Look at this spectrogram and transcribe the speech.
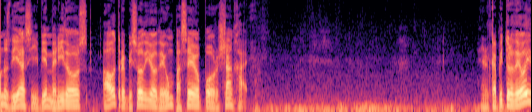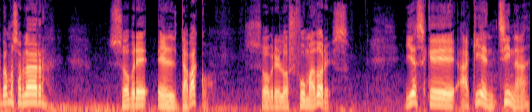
Buenos días y bienvenidos a otro episodio de Un paseo por Shanghai. En el capítulo de hoy vamos a hablar sobre el tabaco, sobre los fumadores. Y es que aquí en China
